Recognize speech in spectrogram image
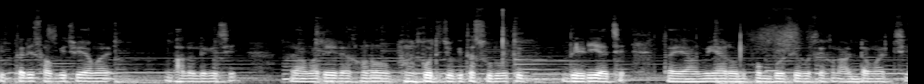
ইত্যাদি সব কিছুই আমার ভালো লেগেছে। আর আমাদের এখনও প্রতিযোগিতা শুরু হতে দেরি আছে, তাই আমি আর অনুপম বসে বসে এখন আড্ডা মারছি।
